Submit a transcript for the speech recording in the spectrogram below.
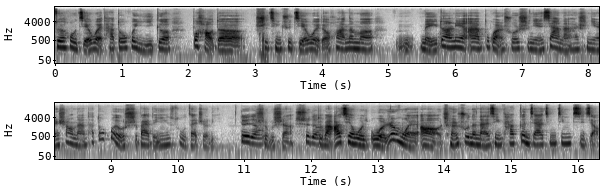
最后结尾，它都会以一个不好的事情去结尾的话，那么。嗯，每一段恋爱，不管说是年下男还是年上男，他都会有失败的因素在这里，对的，是不是？是的，对吧？？而且我我认为啊，成熟的男性他更加斤斤计较，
